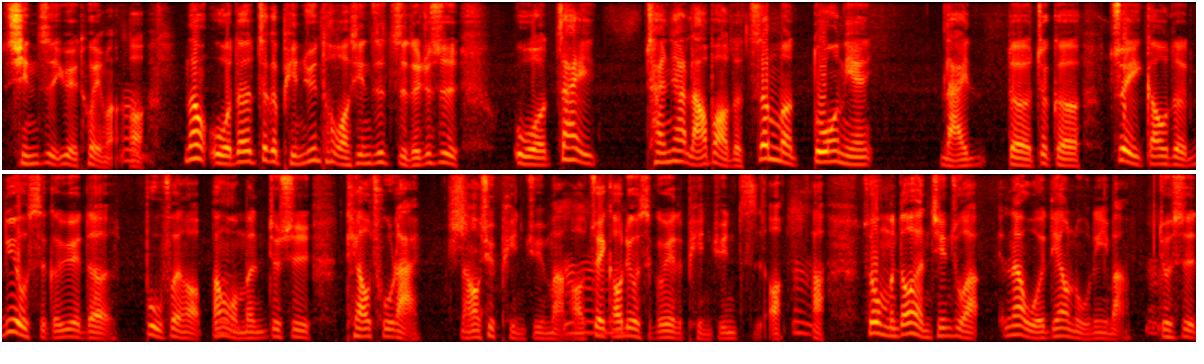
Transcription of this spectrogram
新制月退嘛哦，嗯、那我的这个平均投保薪资指的就是我在参加劳保的这么多年来的这个最高的六十个月的部分哦，帮我们就是挑出来，然后去平均嘛，哦，最高六十个月的平均值哦，啊，所以我们都很清楚啊，那我一定要努力嘛，就是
